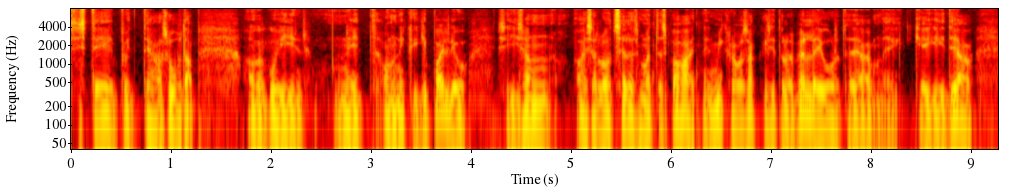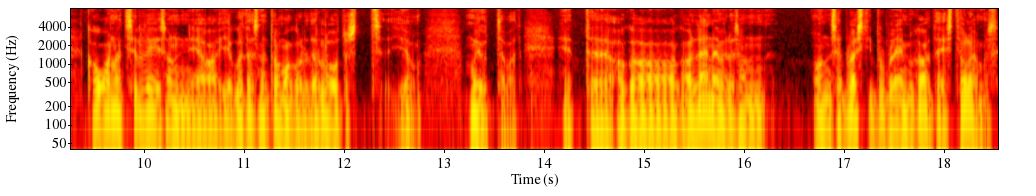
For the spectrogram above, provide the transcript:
siis teeb või teha suudab. aga kui neid on ikkagi palju, siis on asjalood selles mõttes paha, et neid mikroosakesi tuleb jälle juurde ja keegi ei tea, kaua nad seal vees on ja, ja kuidas nad omakorda loodust ja mõjutavad. et aga, aga Läänemeres on, on see plasti probleem ju ka täiesti olemas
